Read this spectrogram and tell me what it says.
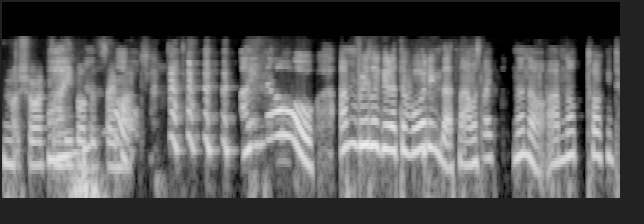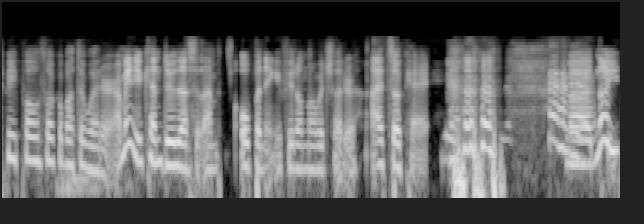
not sure I can be bothered so much. I know. I'm really good at avoiding that now. I was like, no, no, I'm not talking to people. Talk about the weather. I mean, you can do this at an opening if you don't know each other. It's okay. Yeah. Uh, no, you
